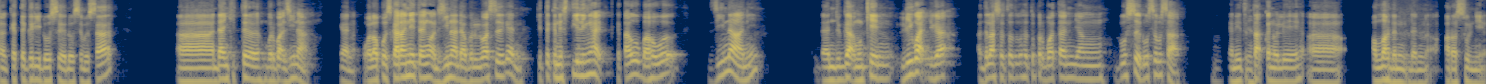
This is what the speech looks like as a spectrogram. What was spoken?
uh, kategori dosa dosa besar. Uh, dan kita berbuat zina kan. Walaupun sekarang ni tengok zina dah berluasa kan. Kita kena still ingat, kita tahu bahawa zina ni dan juga mungkin liwat juga adalah satu satu perbuatan yang dosa dosa besar yang ditetapkan oleh uh, Allah dan dan Rasulnya.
